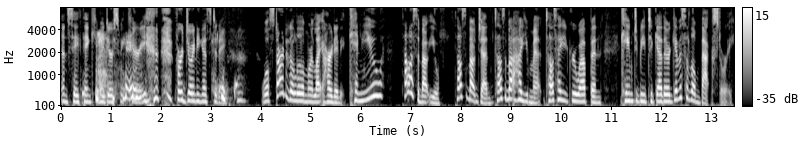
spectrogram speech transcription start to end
and say thank you my dear sweet Carrie for joining us today. We'll start it a little more lighthearted. Can you tell us about you? Tell us about Jed. Tell us about how you met. Tell us how you grew up and came to be together. Give us a little backstory.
